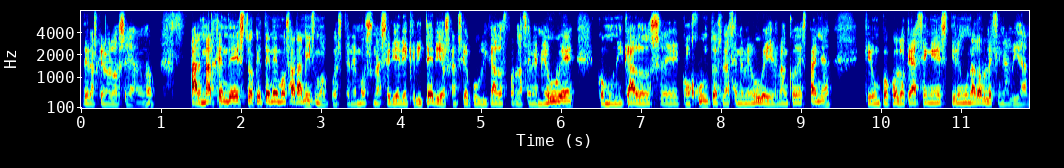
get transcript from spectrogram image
de los que no lo sean. Al margen de esto que tenemos ahora mismo, pues tenemos una serie de criterios que han sido publicados por la CNMV, comunicados eh, conjuntos de la CNMV y el Banco de España, que un poco lo que hacen es, tienen una doble finalidad.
